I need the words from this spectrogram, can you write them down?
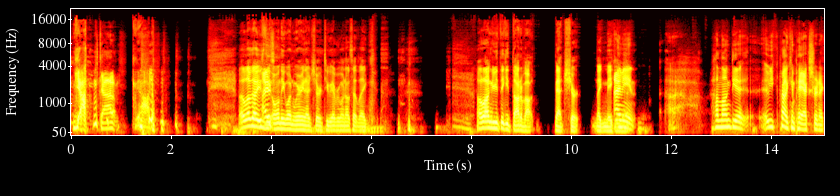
yeah, Got him. got him. I love how he's I the just- only one wearing that shirt too. Everyone else had like. how long do you think he thought about that shirt? Like making. I that? mean, uh, how long do you? You probably can pay extra and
